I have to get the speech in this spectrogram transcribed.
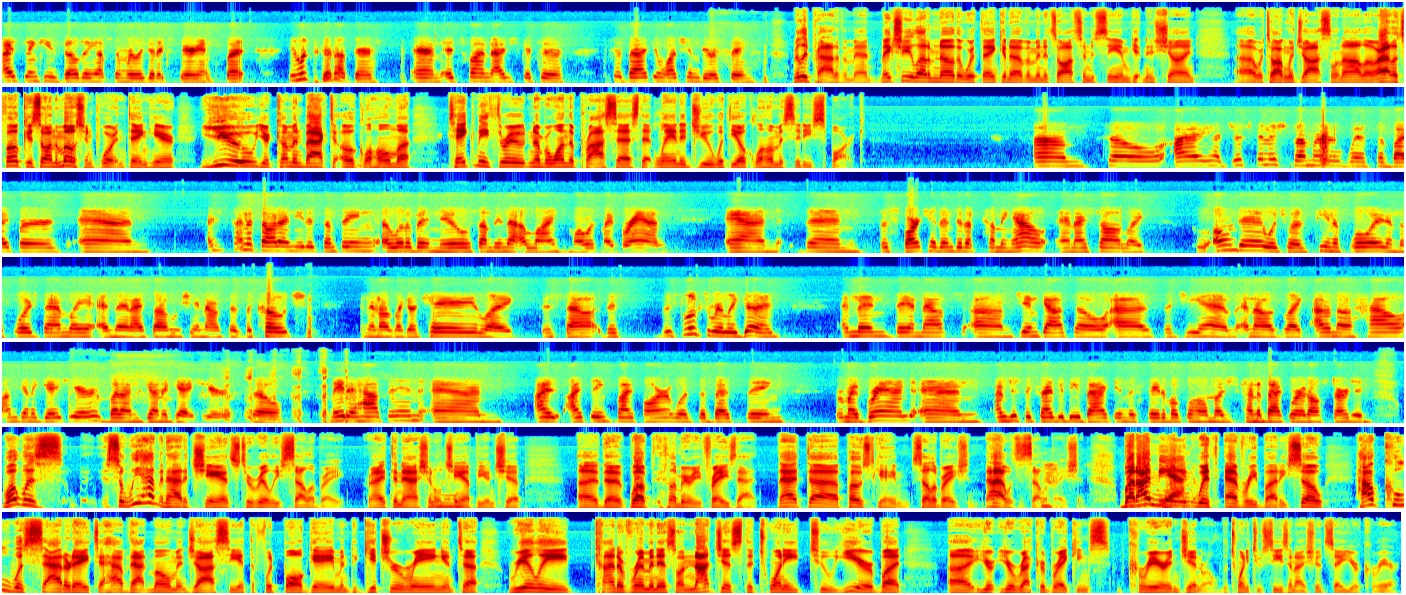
I think he's building up some really good experience. But he looks good out there, and it's fun. I just get to sit back and watch him do his thing. Really proud of him, man. Make sure you let him know that we're thinking of him, and it's awesome to see him getting his shine. Uh, we're talking with Jocelyn Alo. All right, let's focus on the most important thing here. You, you're coming back to Oklahoma. Take me through number one, the process that landed you with the Oklahoma City Spark. Um, so I had just finished summer with the Vipers, and I just kind of thought I needed something a little bit new, something that aligned more with my brand. And then the Spark had ended up coming out, and I saw like who owned it, which was Tina Floyd and the Floyd family, and then I saw who she announced as the coach, and then I was like, okay, like this out, this this looks really good. And then they announced um, Jim Gasso as the GM, and I was like, I don't know how I'm gonna get here, but I'm gonna get here. So made it happen, and I I think by far it was the best thing for my brand, and I'm just excited to be back in the state of Oklahoma, just kind of back where it all started. What was so we haven't had a chance to really celebrate, right? The national Mm-hmm. championship. Uh, the well, let me rephrase that. That uh, post game celebration. That was a celebration, but I mean Yeah. with everybody. So how cool was Saturday to have that moment, Jossie, at the football game, and to get your ring and to really kind of reminisce on not just the 22 year, but uh, your your record breaking career in general, the 22 season, I should say, your career.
